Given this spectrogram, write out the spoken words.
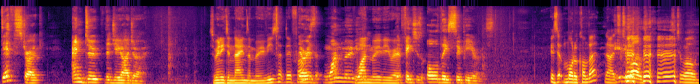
Deathstroke, and Duke the G.I. Joe. So we need to name the movies that they're from. There is one movie one movie where that features all these superheroes. Is it Mortal Kombat? No, it's too old. It's too old.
